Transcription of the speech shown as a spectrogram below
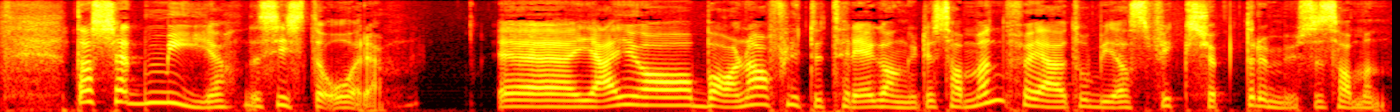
Det har skjedd mye det siste året. Eh, Jeg og barna har flyttet tre ganger til sammen, før jeg og Tobias fikk kjøpt drømmehuset sammen.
